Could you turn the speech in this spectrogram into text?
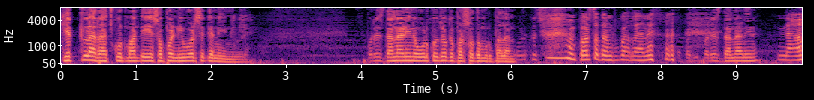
કેટલા રાજકોટ માટે એ સફળ નીવડશે કે નહીં નીવડે? પરેશ ધાનાણીને ઓળખો છો કે પરસોત્તમ રૂપાલાને? ઓળખું છું. પરસોત્તમ રૂપાલાને. પછી પરેશ ધાનાણીને? ના.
